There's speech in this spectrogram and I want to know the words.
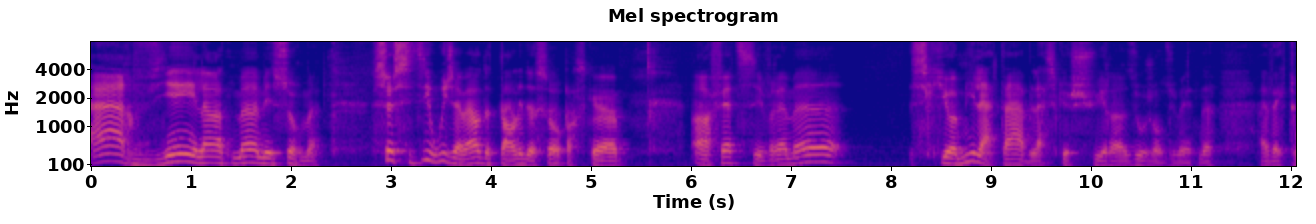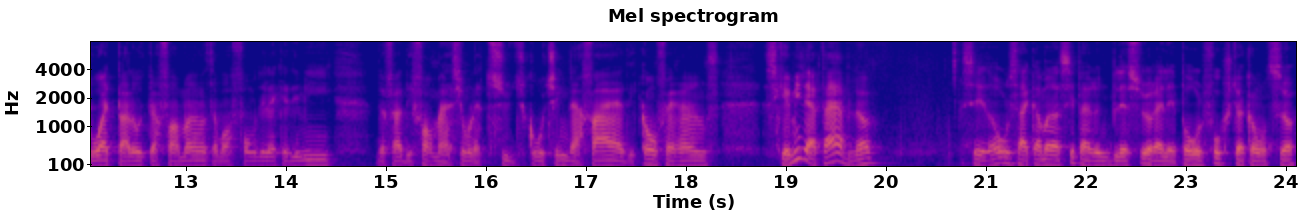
revient lentement, mais sûrement. Ceci dit, oui, j'avais hâte de te parler de ça parce que, en fait, c'est vraiment ce qui a mis la table à ce que je suis rendu aujourd'hui maintenant. Avec toi, de parler de performance, d'avoir fondé l'académie, de faire des formations là-dessus, du coaching d'affaires, des conférences. Ce qui a mis la table, là, c'est drôle, ça a commencé par une blessure à l'épaule. Faut que je te compte ça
